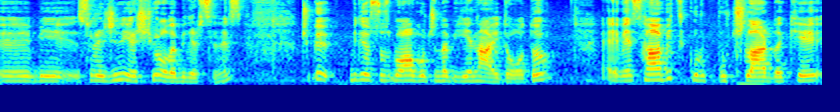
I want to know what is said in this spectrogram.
e, bir sürecini yaşıyor olabilirsiniz. Çünkü biliyorsunuz Boğa burcunda bir yeni ay doğdu. E, ve sabit grup burçlardaki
